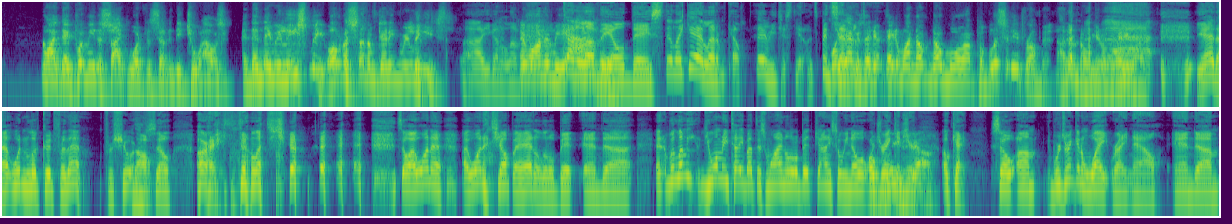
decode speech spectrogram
No, I, they put me in a psych ward for 72 hours and then they released me. All of a sudden, I'm getting released. Oh, you gotta love it. They it. wanted me Gotta love the there. old days. They're like, yeah, let him go. Yeah, we just, you know, it's been Well, yeah, because they didn't, they didn't want no, no more publicity from it. I don't know, you know, anyway. yeah, that wouldn't look good for them for sure. No. So, all right, let's jump. ahead. so I want to, I want to jump ahead a little bit, and uh, and but let me. You want me to tell you about this wine a little bit, Gianni, so we know what we're Oh, drinking please, here? yeah. Okay, so um, we're drinking a white right now, and um.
